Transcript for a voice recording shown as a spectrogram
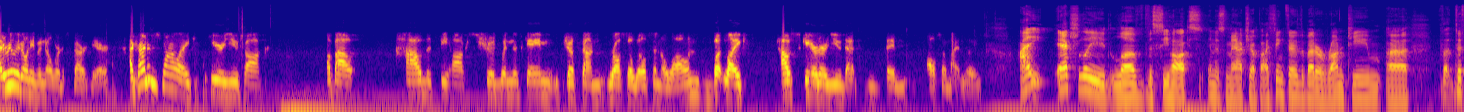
I really don't even know where to start here. I kind of just want to like hear you talk about how the Seahawks should win this game just on Russell Wilson alone, but like how scared are you that they also might lose? I actually love the Seahawks in this matchup. I think they're the better run team. Uh, the, the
